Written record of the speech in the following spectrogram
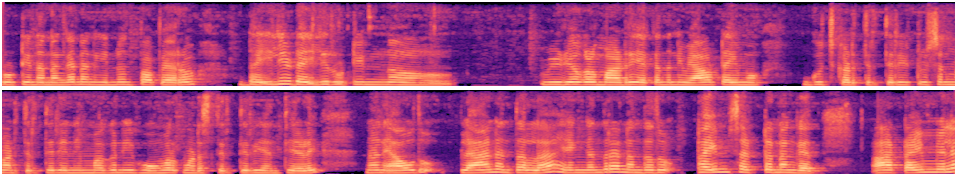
ರೂಟೀನ್ ಅನ್ನಂಗೆ ನನಗೆ ಇನ್ನೊಂದು ಪಾಪ ಯಾರೋ ಡೈಲಿ ಡೈಲಿ ರೂಟೀನ್ ವೀಡಿಯೋಗಳು ಮಾಡಿರಿ. ಯಾಕಂದ್ರೆ ನೀವು ಯಾವ ಟೈಮು ಗುಜ್ ಕಟ್ತಿರ್ತೀರಿ ಟ್ಯೂಷನ್ ಮಾಡ್ತಿರ್ತೀರಿ ನಿಮ್ಮ ಮಗನಿಗೆ ಹೋಮ್ವರ್ಕ್ ಮಾಡಿಸ್ತಿರ್ತೀರಿ ಅಂಥೇಳಿ ನಾನು ಯಾವುದು ಪ್ಲ್ಯಾನ್ ಅಂತಲ್ಲ. ಹೆಂಗಂದ್ರೆ ನಂದದು ಟೈಮ್ ಸೆಟ್ ಅನ್ನಂಗೆ ಆ ಟೈಮ್ ಮೇಲೆ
